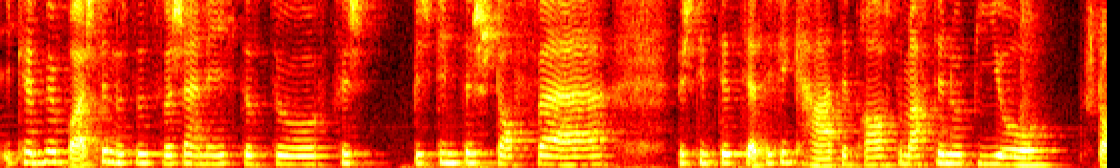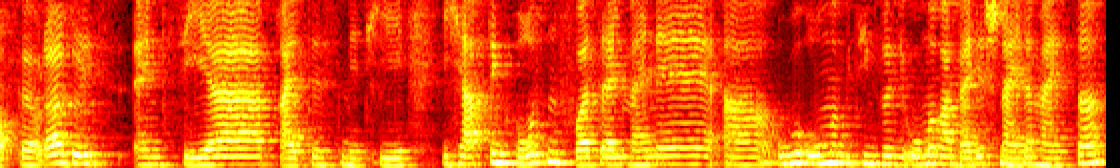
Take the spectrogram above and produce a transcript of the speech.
ich könnte mir vorstellen, dass das wahrscheinlich, dass du für bestimmte Stoffe, bestimmte Zertifikate brauchst. Du machst ja nur Bio. Stoffe, oder? Das also ist ein sehr breites Metier. Ich habe den großen Vorteil, meine äh, Uroma bzw. Oma waren beide Schneidermeister.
